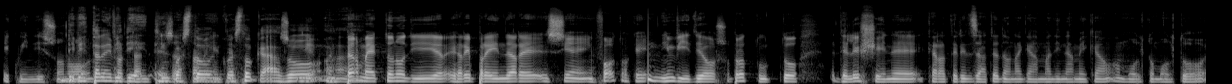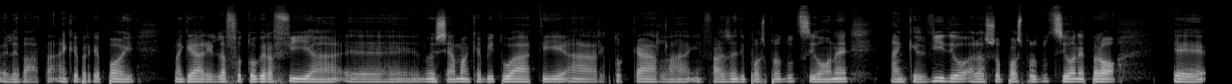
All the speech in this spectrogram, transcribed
e quindi sono diventano evidenti in questo, in questo caso uh, permettono di riprendere sia in foto che in video soprattutto delle scene caratterizzate da una gamma dinamica molto molto elevata anche perché poi magari la fotografia eh, noi siamo anche abituati a ritoccarla in fase di post produzione anche il video alla sua post produzione però eh,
